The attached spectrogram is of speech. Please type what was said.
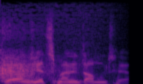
Ja, und jetzt, meine Damen und Herren.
